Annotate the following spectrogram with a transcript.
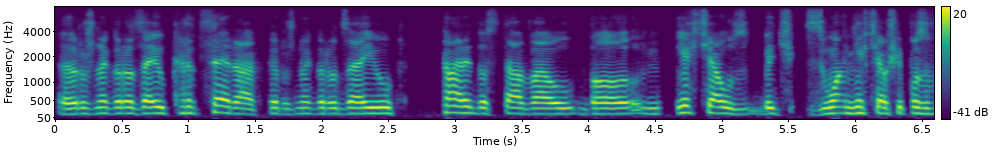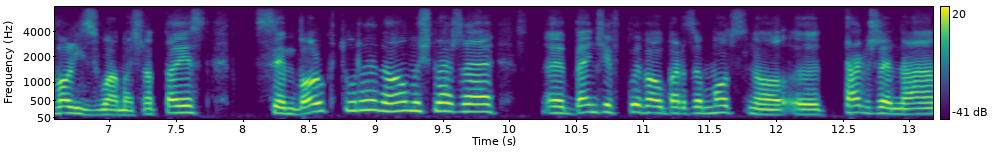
różnego rodzaju karcerach, różnego rodzaju kary dostawał, bo nie chciał być zła, nie chciał się pozwolić złamać. No to jest symbol, który no, myślę, że będzie wpływał bardzo mocno także na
